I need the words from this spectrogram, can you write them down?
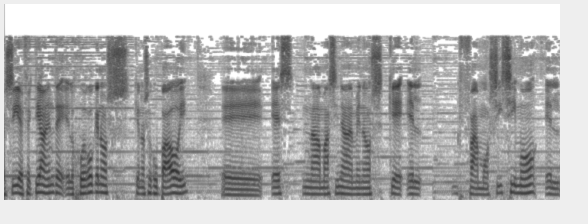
Pues sí, efectivamente, el juego que nos, que nos ocupa hoy eh, es nada más y nada menos que el famosísimo, el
